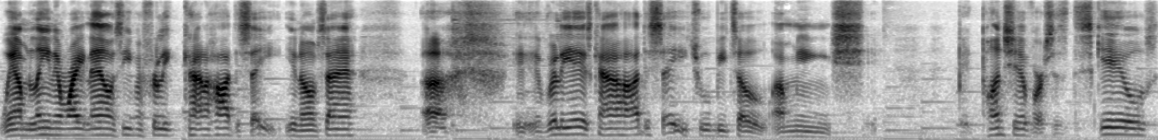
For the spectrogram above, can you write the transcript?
Where I'm leaning right now, it's even really kind of hard to say. You know what I'm saying? Uh it, really is kind of hard to say, truth be told. I mean, shit, big puncher versus the skills.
